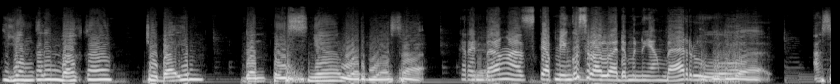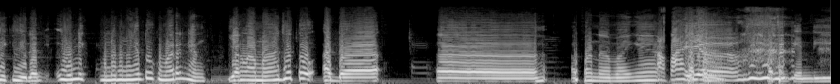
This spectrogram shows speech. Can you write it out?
yang kalian bakal cobain dan taste-nya luar biasa. Keren Ya. banget. Setiap minggu selalu ada menu yang Itu baru. dia asik sih dan unik menu-menunya tuh kemarin yang yang lama aja tuh ada eh apa namanya Apa, ayo? cotton candy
